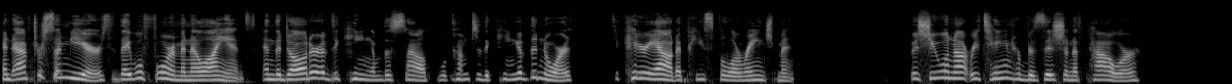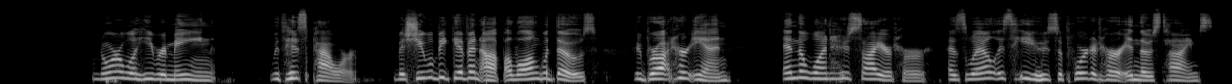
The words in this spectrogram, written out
And after some years, they will form an alliance, and the daughter of the king of the south will come to the king of the north to carry out a peaceful arrangement. But she will not retain her position of power, nor will he remain with his power, but she will be given up along with those who brought her in, and the one who sired her, as well as he who supported her in those times.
